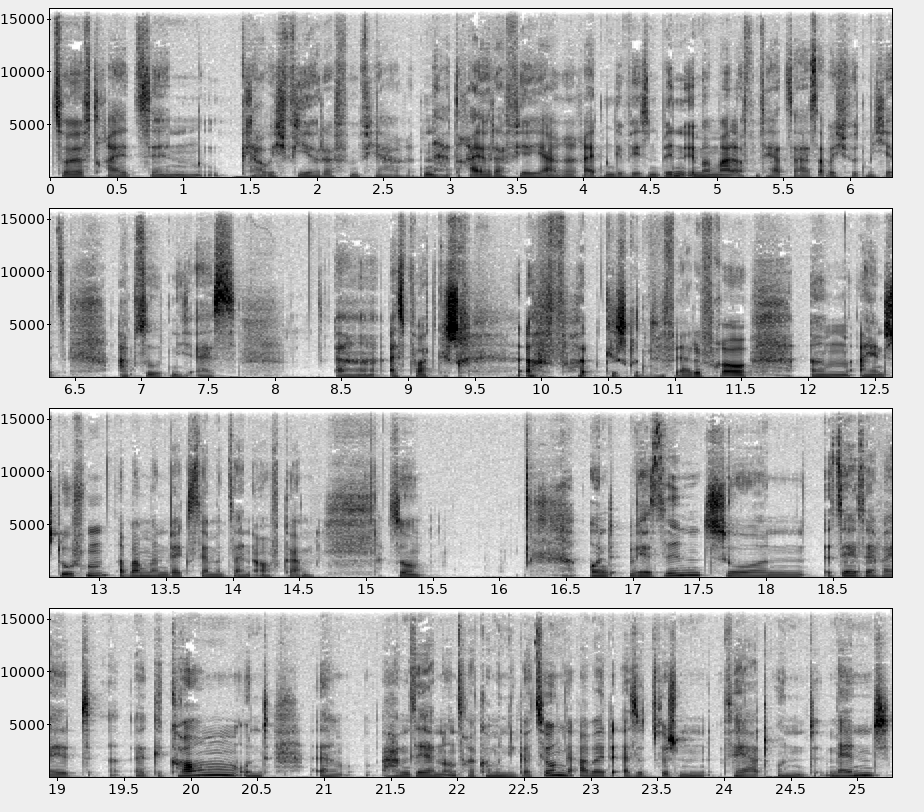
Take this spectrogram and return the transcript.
12, 13, glaube ich, vier oder fünf Jahre, na, drei oder vier Jahre reiten gewesen. Bin, immer mal auf dem Pferd saß, aber ich würde mich jetzt absolut nicht als, äh, als fortgeschr fortgeschrittene Pferdefrau ähm, einstufen, aber man wächst ja mit seinen Aufgaben. So, und wir sind schon sehr, sehr weit äh, gekommen und äh, haben sehr an unserer Kommunikation gearbeitet, also zwischen Pferd und Mensch.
